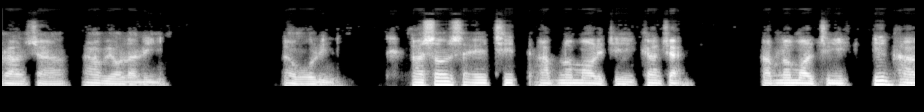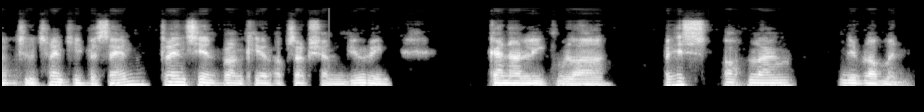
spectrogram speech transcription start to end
larger alveoli. alveoli. Associated abnormality, cardiac abnormality in up to 20%, transient bronchial obstruction during canalicular phase of lung development.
